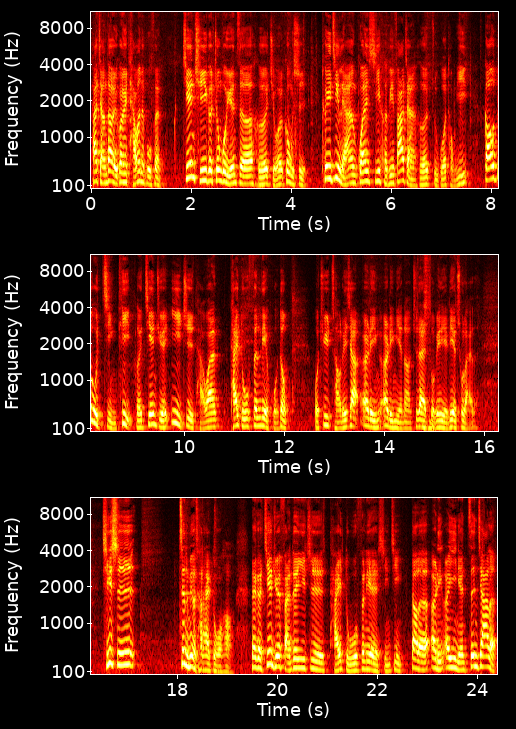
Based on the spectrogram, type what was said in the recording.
他讲到有关于台湾的部分，坚持一个中国原则和九二共识。推进两岸关系和平发展和祖国统一，高度警惕和坚决抑制台湾台独分裂活动。我去找了一下，二零二零年呢，就在左边也列出来了。其实真的没有差太多哈。那个坚决反对抑制台独分裂行径，到了二零二一年增加了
